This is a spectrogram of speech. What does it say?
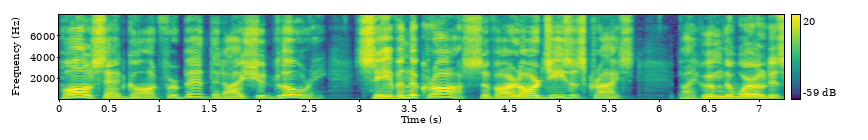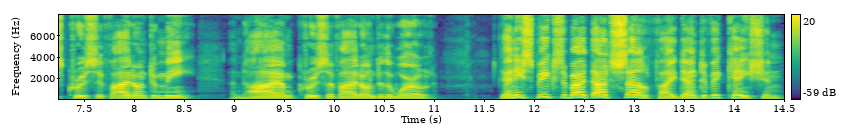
Paul said, God forbid that I should glory, save in the cross of our Lord Jesus Christ, by whom the world is crucified unto me, and I am crucified unto the world. Then he speaks about that self identification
